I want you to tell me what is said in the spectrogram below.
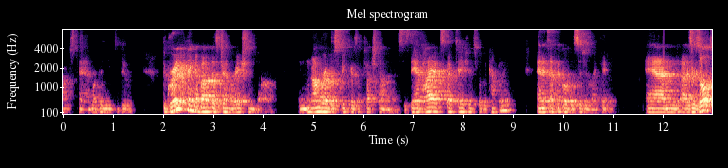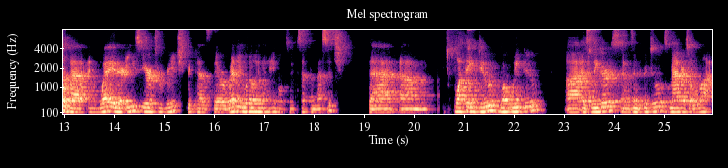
understand what they need to do. The great thing about this generation, though, a number of the speakers have touched on this, is they have high expectations for the company and its ethical decision making. And as a result of that, in a way, they're easier to reach because they're already willing and able to accept the message that um, what they do, what we do uh, as leaders and as individuals matters a lot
